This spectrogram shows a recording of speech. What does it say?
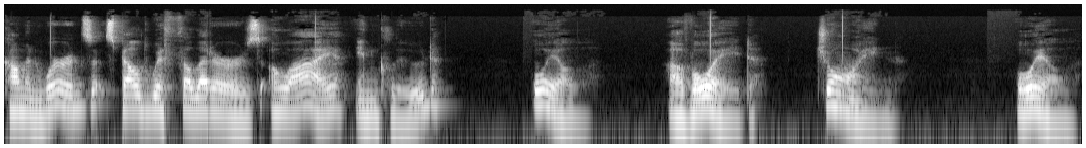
Common words spelled with the letters OI include oil, avoid, join, oil,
